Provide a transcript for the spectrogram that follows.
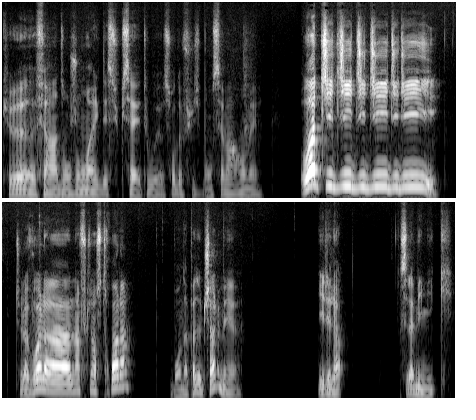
que euh, faire un donjon avec des succès et tout euh, sur Dofus. Bon, c'est marrant, mais... Oh, Gigi, Gigi, Gigi? Tu la vois, l'influence 3, là? Bon, on n'a pas de chal, mais... Euh, il est là. C'est la mimique.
